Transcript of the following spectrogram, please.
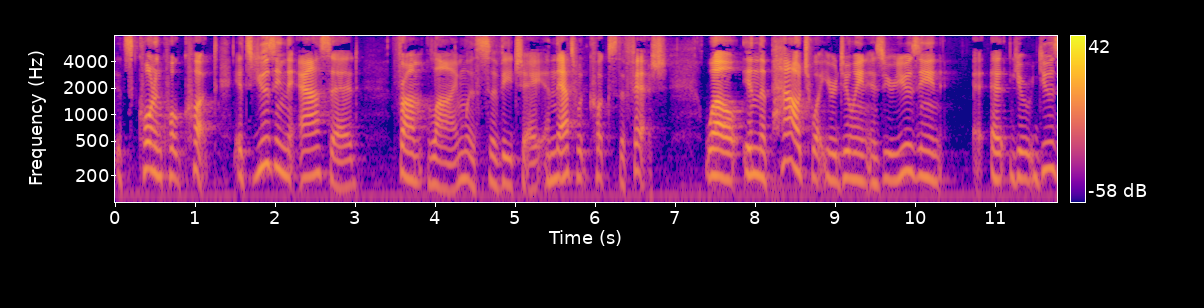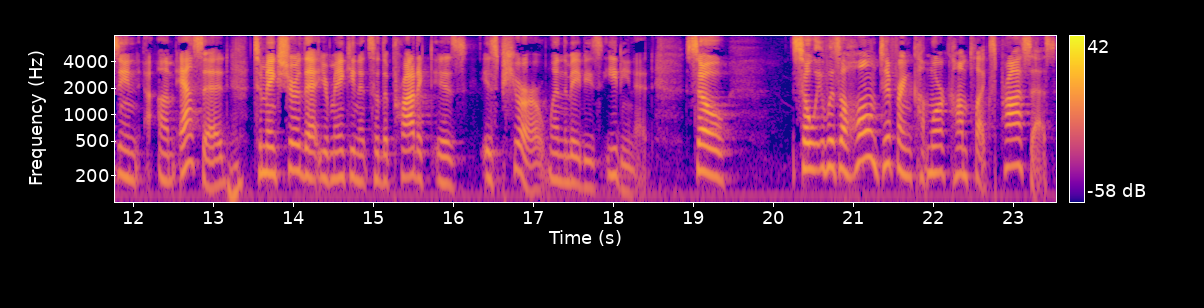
It's quote unquote cooked. It's using the acid from lime with ceviche and that's what cooks the fish. Well in the pouch what you're doing is you're using uh, you're using um, acid to make sure that you're making it so the product is is pure when the baby's eating it. So so it was a whole different more complex process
